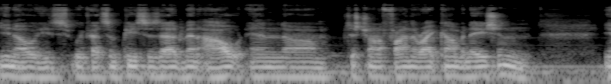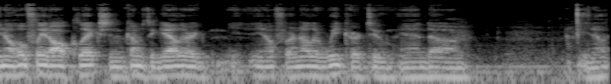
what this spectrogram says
you know he's we've had some pieces that have been out, and um, just trying to find the right combination you know, hopefully it all clicks and comes together, you know, for another week or two. And, um, you know,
